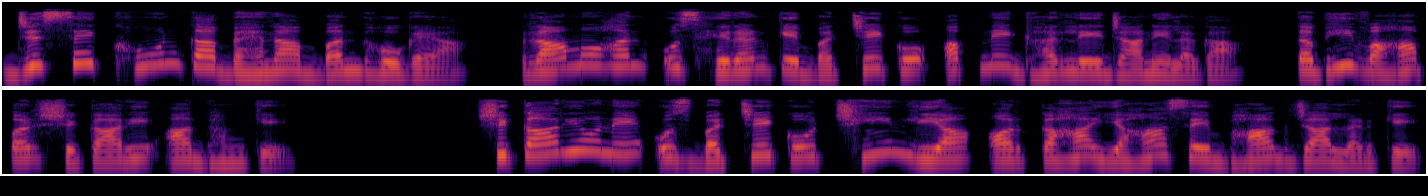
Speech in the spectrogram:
जिससे खून का बहना बंद हो गया। राममोहन उस हिरण के बच्चे को अपने घर ले जाने लगा। तभी वहाँ पर शिकारी आ धमके। शिकारियों ने उस बच्चे को छीन लिया और कहा, यहाँ से भाग जा लड़के।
